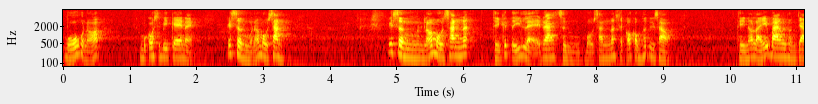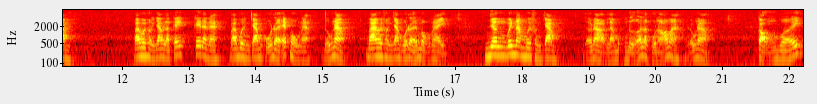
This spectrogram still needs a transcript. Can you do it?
bố của nó, một con CPK này, cái sừng của nó màu xanh. Cái sừng nó màu xanh á, thì cái tỷ lệ ra sừng màu xanh nó sẽ có công thức như sau. Thì nó lấy 30 phần trăm. 30 phần trăm là cái cái này nè 30 phần trăm của đời F1 nè đúng nào? 30 phần trăm của đời F1 này, nhân với 50 phần trăm đúng nào? Là một nửa là của nó mà đúng nào? Cộng với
